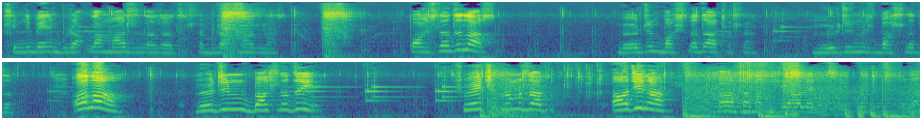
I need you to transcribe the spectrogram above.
Şimdi beni bırakmazlar arkadaşlar. Bırakmazlar. Başladılar. Murder'ın başladı arkadaşlar. Murder'ımız başladı. Allah! Murder'ımız başladı. Şuraya çıkmamız lazım. Acilen. Aa tamam ziyaret. Tamam.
